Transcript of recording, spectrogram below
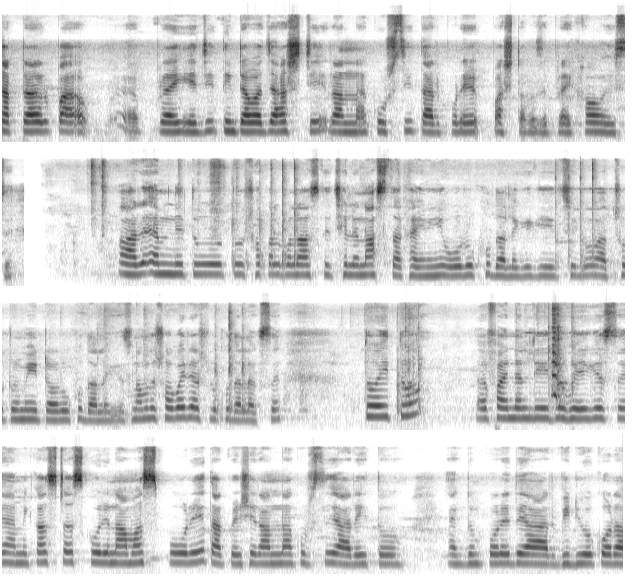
চারটার প্রায় এই যে তিনটা বাজে আসছে, রান্না করছি, তারপরে পাঁচটা বাজে প্রায় খাওয়া হয়েছে। আর এমনি তো তো সকালবেলা আজকে ছেলে নাস্তা খায়নি, ওরও ক্ষুধা লেগে গিয়েছিল, আর ছোটো মেয়েটারও লেগে গেছিল আমাদের সবারই আসলে ক্ষুধা লাগছে। তো এই তো ফাইনালি এই যে হয়ে গেছে, আমি কাজ টাজ করে নামাজ পড়ে তারপরে সে রান্না করছি, আর এই তো একদম পরে দিয়ে আর ভিডিও করা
